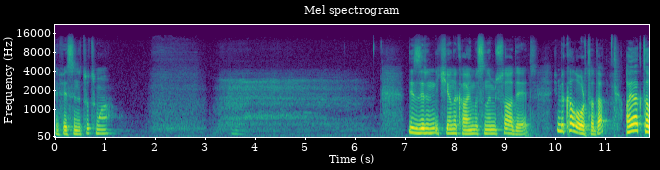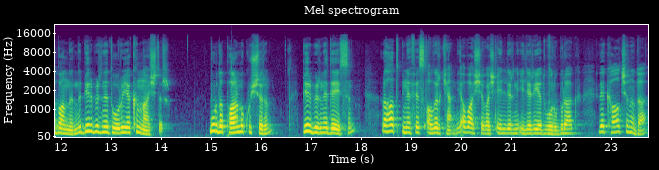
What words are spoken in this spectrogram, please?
Nefesini tutma. Dizlerinin iki yana kaymasına müsaade et. Şimdi kal ortada. Ayak tabanlarını birbirine doğru yakınlaştır. Burada parmak uçların birbirine değsin. Rahat bir nefes alırken yavaş yavaş ellerini ileriye doğru bırak ve kalçanı da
